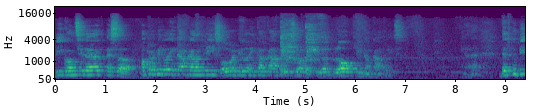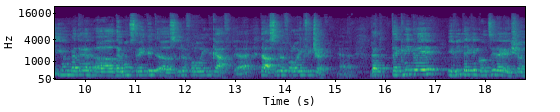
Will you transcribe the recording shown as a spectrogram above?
we consider as upper middle income countries, lower middle income countries, or even low income countries. Yeah. That could be even better uh, demonstrated uh, through the following graph, yeah? through the following feature. Yeah? That technically, if we take in consideration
